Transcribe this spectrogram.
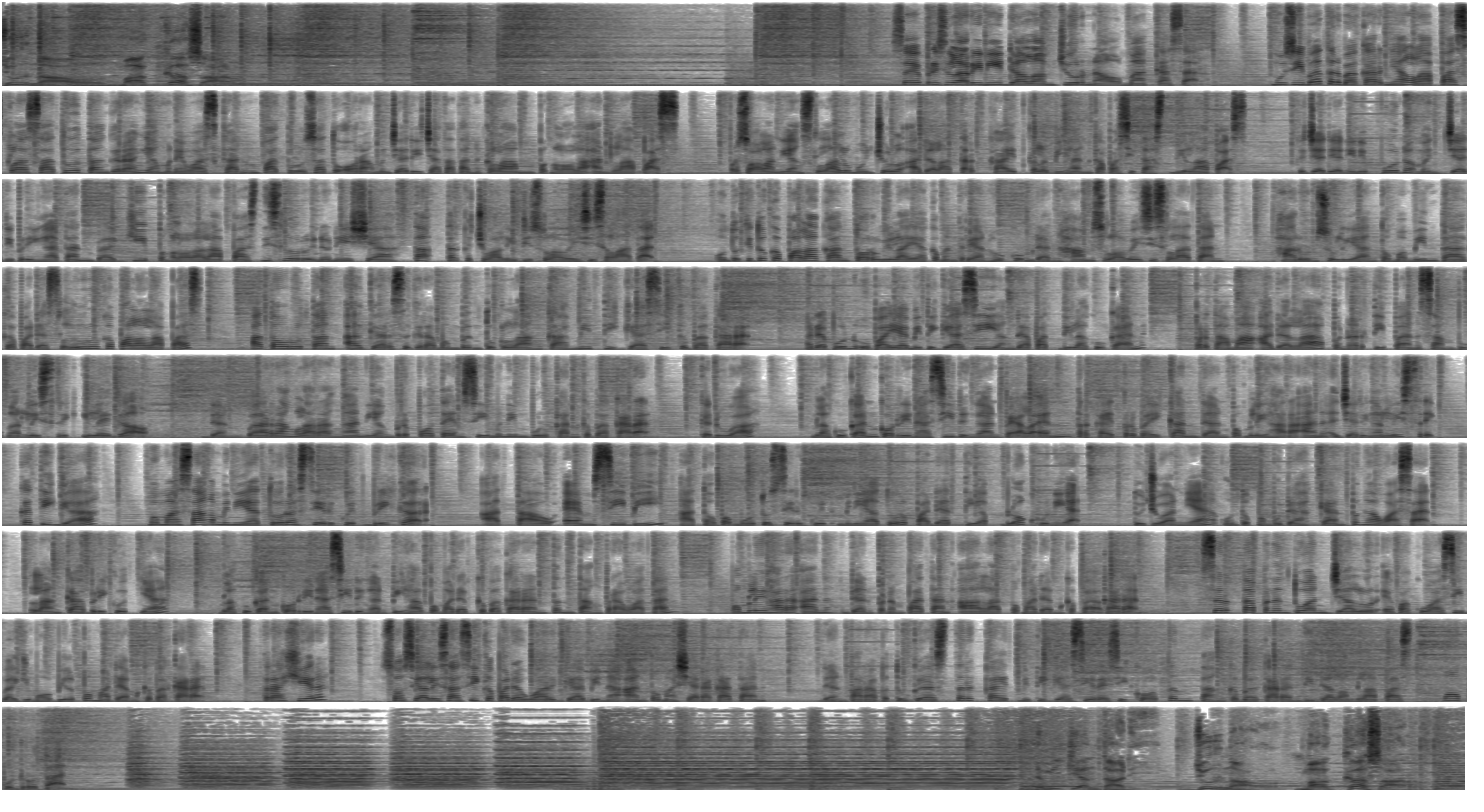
Jurnal Makassar. Saya Priscila Rini dalam Jurnal Makassar. Musibah terbakarnya lapas kelas 1 Tangerang yang menewaskan 41 orang menjadi catatan kelam pengelolaan lapas. Persoalan yang selalu muncul adalah terkait kelebihan kapasitas di lapas. Kejadian ini pun menjadi peringatan bagi pengelola lapas di seluruh Indonesia, tak terkecuali di Sulawesi Selatan. Untuk itu, Kepala Kantor Wilayah Kementerian Hukum dan HAM Sulawesi Selatan, Harun Sulianto meminta kepada seluruh kepala lapas atau rutan agar segera membentuk langkah mitigasi kebakaran. Adapun upaya mitigasi yang dapat dilakukan, pertama adalah penertiban sambungan listrik ilegal dan barang larangan yang berpotensi menimbulkan kebakaran. Kedua, melakukan koordinasi dengan PLN terkait perbaikan dan pemeliharaan jaringan listrik. Ketiga, memasang miniatur sirkuit breaker atau MCB atau pemutus sirkuit miniatur pada tiap blok hunian. Tujuannya untuk memudahkan pengawasan. Langkah berikutnya, melakukan koordinasi dengan pihak pemadam kebakaran tentang perawatan, pemeliharaan, dan penempatan alat pemadam kebakaran, serta penentuan jalur evakuasi bagi mobil pemadam kebakaran. Terakhir, sosialisasi kepada warga binaan pemasyarakatan, dan para petugas terkait mitigasi resiko tentang kebakaran di dalam lapas maupun rutan. Demikian tadi, Jurnal Makassar.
